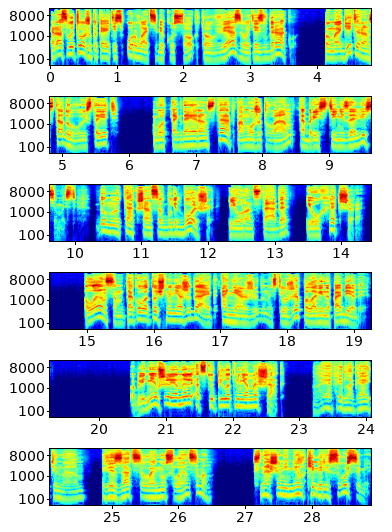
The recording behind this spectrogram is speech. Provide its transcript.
Раз вы тоже пытаетесь урвать себе кусок, то ввязывайтесь в драку. Помогите Ронстаду выстоять. Вот тогда и Ронстад поможет вам обрести независимость. Думаю, так шансов будет больше и у Ронстада, и у Хедшера. Лансом такого точно не ожидает, а неожиданность уже половина победы. Побледневший Лионель отступил от меня на шаг. «Вы предлагаете нам ввязаться в войну с Лэнсомом? С нашими мелкими ресурсами?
